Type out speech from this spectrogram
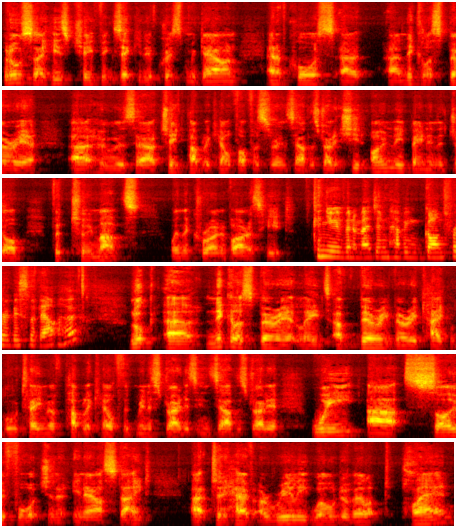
but also his Chief Executive, Chris McGowan, and of course, uh, uh, Nicola Spurrier, uh, who was our Chief Public Health Officer in South Australia. She'd only been in the job for two months when the coronavirus hit. Can you even imagine having gone through this without her? Look, uh, Nicola Spurrier leads a very, very capable team of public health administrators in South Australia. We are so fortunate in our state uh, to have a really well developed plan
